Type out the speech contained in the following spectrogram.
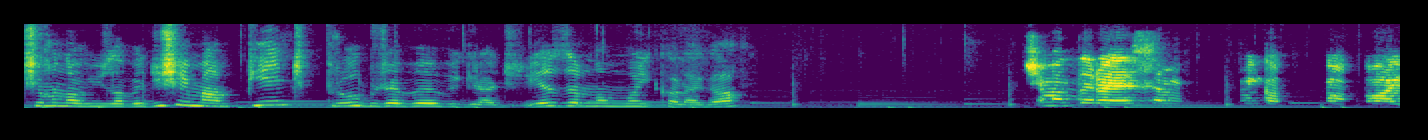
Siemano widzowie, dzisiaj mam 5 prób, żeby wygrać. Jest ze mną mój kolega. Siemandera, jestem Mikołaj.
